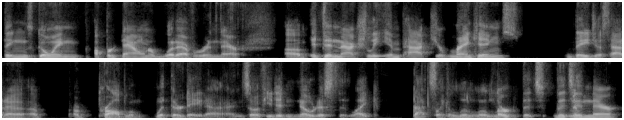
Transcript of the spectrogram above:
things going up or down or whatever in there um, it didn't actually impact your rankings. They just had a, a problem with their data. And so if you didn't notice that, like that's like a little alert that's that's in there,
